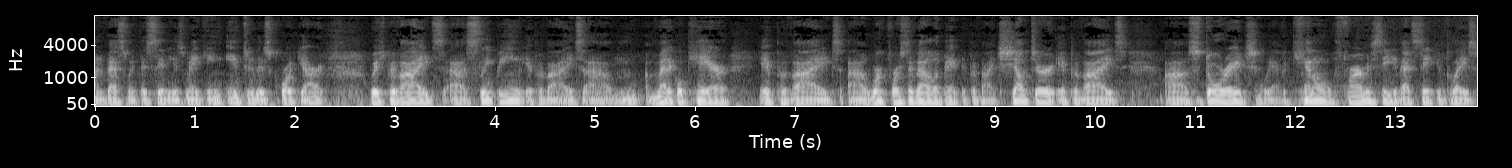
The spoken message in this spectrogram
investment the city is making into this courtyard, which provides uh, sleeping, it provides um, medical care, it provides uh, workforce development, it provides shelter, it provides uh, storage. We have a kennel pharmacy that's taking place,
